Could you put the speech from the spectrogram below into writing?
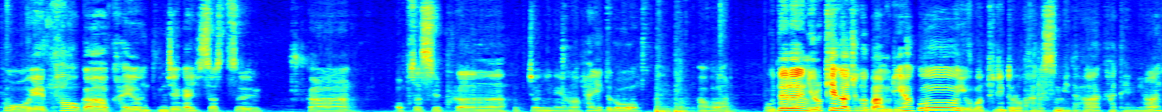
코어의 파워가 과연 문제가 있었을까 없었을까 걱정이네요. 하이드로 파워. 모델은 이렇게 해가지고 마무리하고 요거 드리도록 하겠습니다. 다 되면.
